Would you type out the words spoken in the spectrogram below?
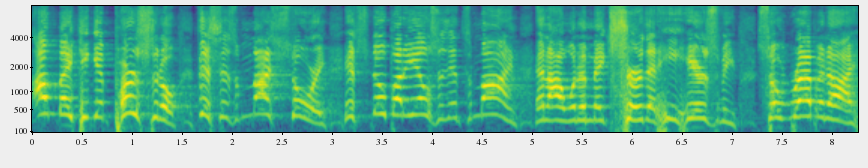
I'm making it personal. This is my story. It's nobody else's, it's mine. And I want to make sure that he hears me. So, Rabboni,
